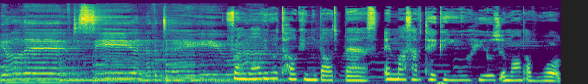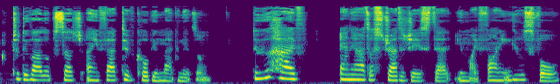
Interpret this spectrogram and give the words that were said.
You'll live to see another day. From what we were talking about, Beth, it must have taken you a huge amount of work to develop such an effective coping mechanism. Do you have any other strategies that you might find useful,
